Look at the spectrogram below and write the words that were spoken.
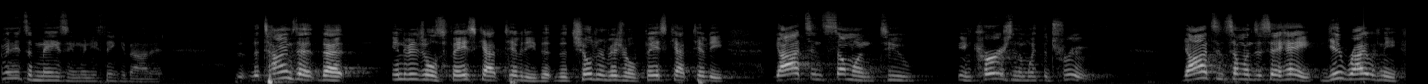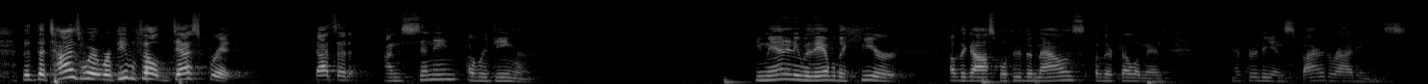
I mean, it's amazing when you think about it. The, times that, that individuals face captivity, the, the children of Israel face captivity, God sends someone to encourage them with the truth. God sent someone to say, hey, get right with me. The, the times where, where people felt desperate, God said, I'm sending a Redeemer. Humanity was able to hear of the gospel through the mouths of their fellow men and through the inspired writings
